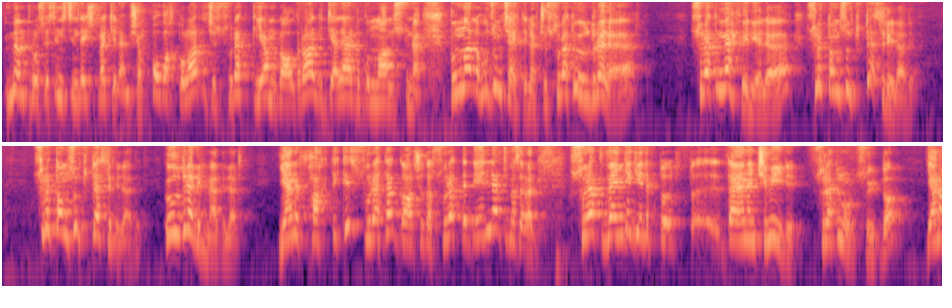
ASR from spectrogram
Mən prosesin içində iştirak eləmişəm. O vaxt olardı ki, sürət qiyam qaldırardı, gələrdi bunların üstünə. Bunlar da hücum çəkdilər ki, sürəti öldürələr, sürəti məhv eləyələr, sürət damısını tut təsir elədi. Sürət damısını tut təsir elədi. Öldürə bilmədilər. Yəni faktiki sürətə qarşı da sürət də deyirlər ki, məsələn, sürət Vəngə gedib dayanan kimi idi? Sürətin ordusu idi da. Yəni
